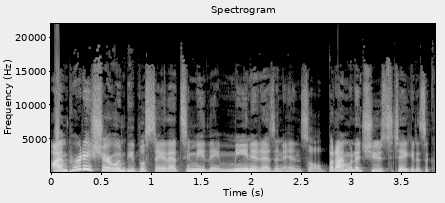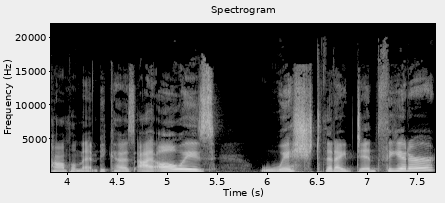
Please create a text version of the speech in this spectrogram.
I'm pretty sure when people say that to me, they mean it as an insult. But I'm going to choose to take it as a compliment because I always wished that I did theater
